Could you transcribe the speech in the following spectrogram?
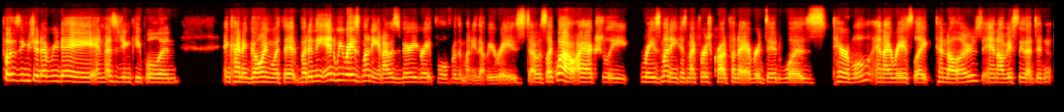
posting shit every day and messaging people. And and kind of going with it. But in the end, we raised money and I was very grateful for the money that we raised. I was like, wow, I actually raised money because my first crowdfund I ever did was terrible and I raised like $10 and obviously that didn't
